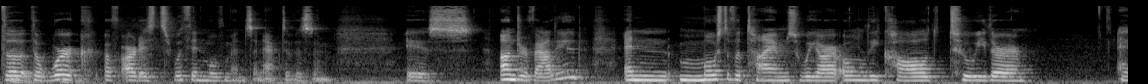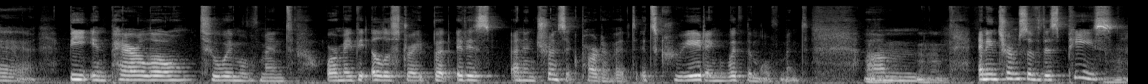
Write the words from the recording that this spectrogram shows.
the the work of artists within movements and activism is undervalued and most of the times we are only called to either uh, be in parallel to a movement or maybe illustrate but it is an intrinsic part of it it's creating with the movement mm-hmm. Um, mm-hmm. and in terms of this piece mm-hmm.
